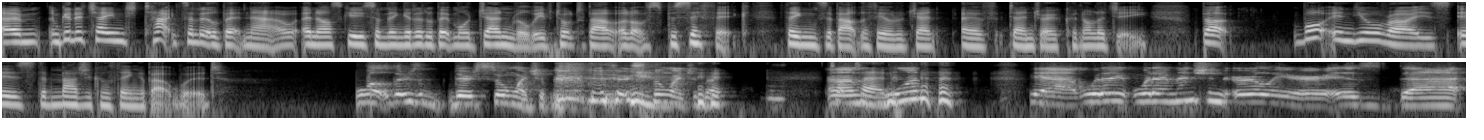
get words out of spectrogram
Um, I'm going to change tact a little bit now and ask you something a little bit more general. We've talked about a lot of specific things about the field of, gen- of dendrochronology, but what, in your eyes, is the magical thing about wood? Well, there's a, there's so much there's so much about Top um, 10. one, yeah, what I what I mentioned earlier is that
